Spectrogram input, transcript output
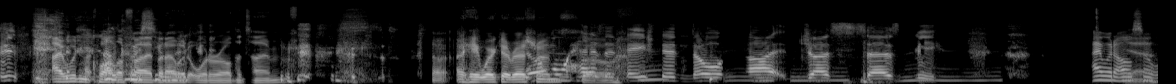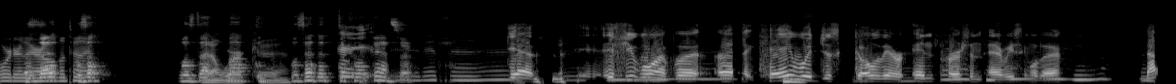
I wouldn't qualify, but I would would. order all the time. Uh, I hate work at restaurants. no so- hesitation, no thought, just says me. I would also Yeah. order Was there that, all the time. was that Was I that don't not work. the, Uh, was that not the correct answer? Yeah, if you want, but uh, Kay would just go there in person every single day. Not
